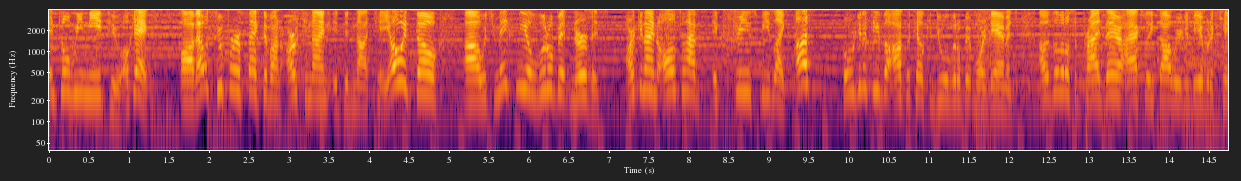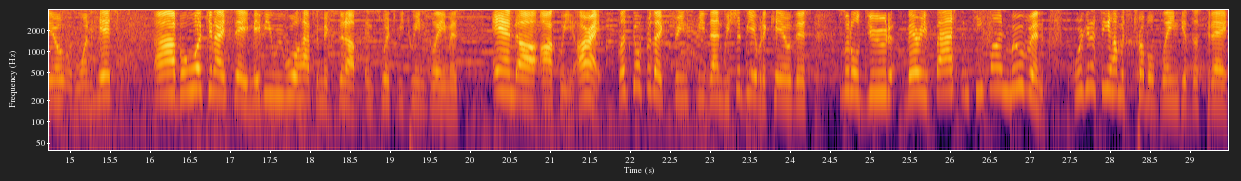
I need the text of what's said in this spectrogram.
until we need to. Okay, uh, that was super effective on Arcanine. It did not KO it, though, uh, which makes me a little bit nervous. Arcanine also has extreme speed like us, but we're going to see if the Aqua Tail can do a little bit more damage. I was a little surprised there. I actually thought we were going to be able to KO it with one hit. Uh, but what can I say? Maybe we will have to mix it up and switch between Glamis and uh, Aqui. Alright, let's go for the extreme speed then. We should be able to KO this little dude very fast and keep on moving. We're going to see how much trouble Blaine gives us today.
